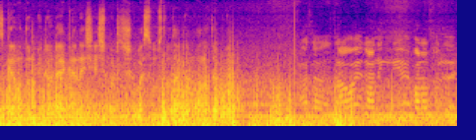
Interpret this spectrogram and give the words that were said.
আজকের মতন ভিডিওটা এখানে শেষ করছি। সবাই সুস্থ থাকবেন, ভালো থাকবেন। আচ্ছা রানিং নিয়ে বাড়া চলে যায়।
